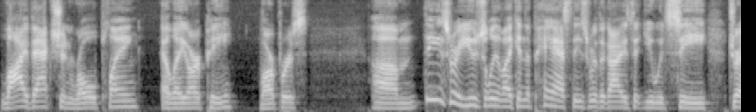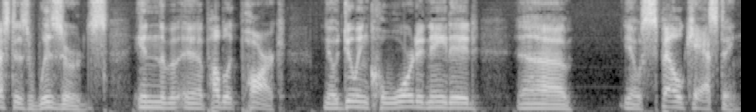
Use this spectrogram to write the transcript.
live action role playing, L A R P, LARPers. Um, these were usually like in the past, these were the guys that you would see dressed as wizards in the in public park, you know, doing coordinated, uh, you know, spell casting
